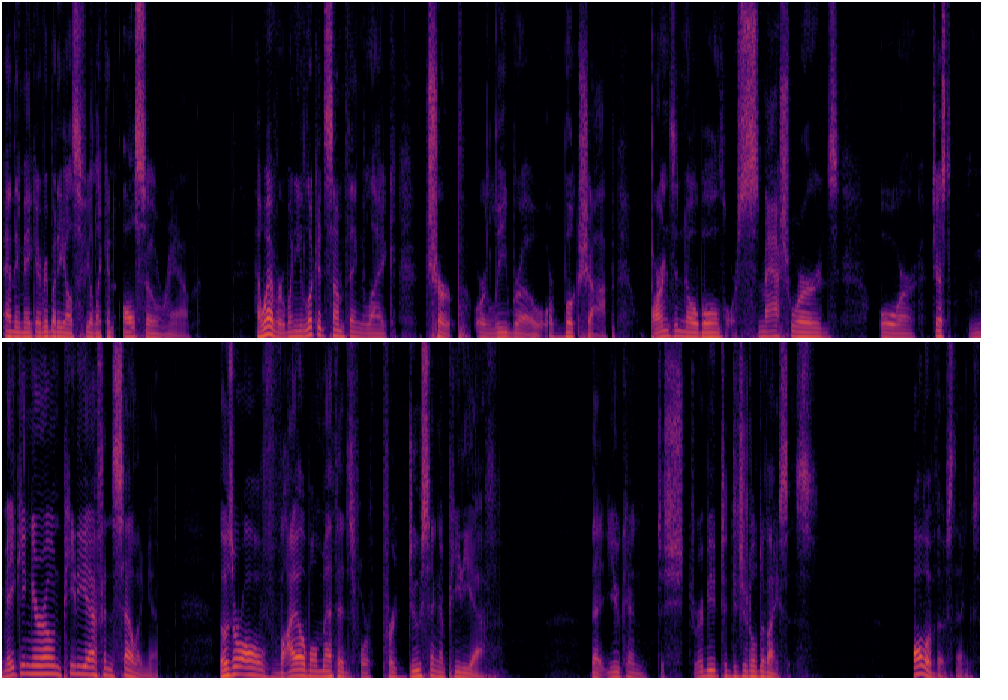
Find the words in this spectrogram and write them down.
and they make everybody else feel like an also ran. However, when you look at something like Chirp or Libro or Bookshop, Barnes and Noble or Smashwords or just making your own PDF and selling it, those are all viable methods for producing a PDF that you can distribute to digital devices. All of those things.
